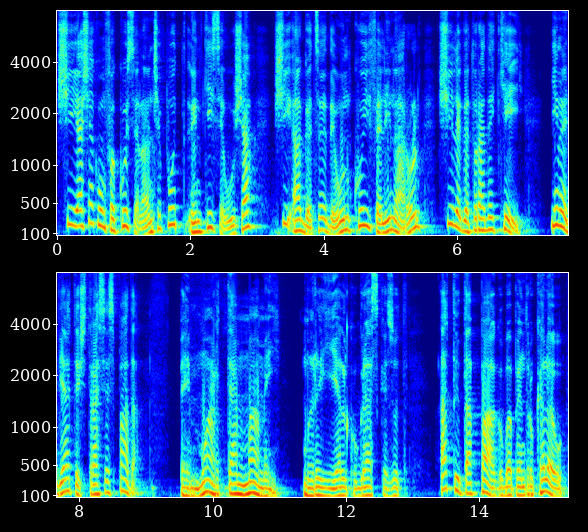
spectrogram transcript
și, așa cum făcuse la început, închise ușa și agăță de un cui felinarul și legătura de chei. Imediat își trase spada. Pe moartea mamei, mărâi el cu glas căzut. Atâta pagubă pentru călău,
